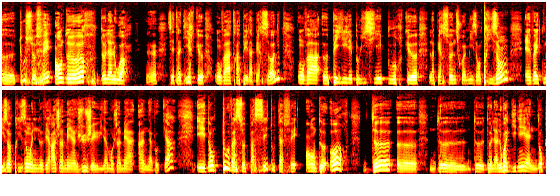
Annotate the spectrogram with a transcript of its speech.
euh, tout se fait en dehors de la loi. Hein. C'est-à-dire qu'on va attraper la personne, on va euh, payer les policiers pour que la personne soit mise en prison, elle va être mise en prison, elle ne verra jamais un juge et évidemment jamais un, avocat, et donc tout va se passer tout à fait en dehors de, euh, de, de, la loi guinéenne. Donc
